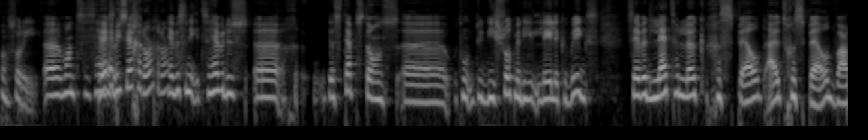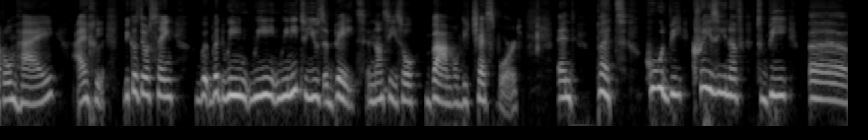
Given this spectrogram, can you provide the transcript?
Oh, sorry. Uh, want ze nee, hebben, wie zeggen door, door. Hebben ze niet. Ze hebben dus uh, de Stepstones, uh, toen, die shot met die lelijke wigs. Ze hebben het letterlijk gespeld, uitgespeld waarom hij eigenlijk. Because they were saying, but, but we, we, we need to use a bait. En dan zie je zo, bam, op die chessboard. And, but who would be crazy enough to be, uh,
